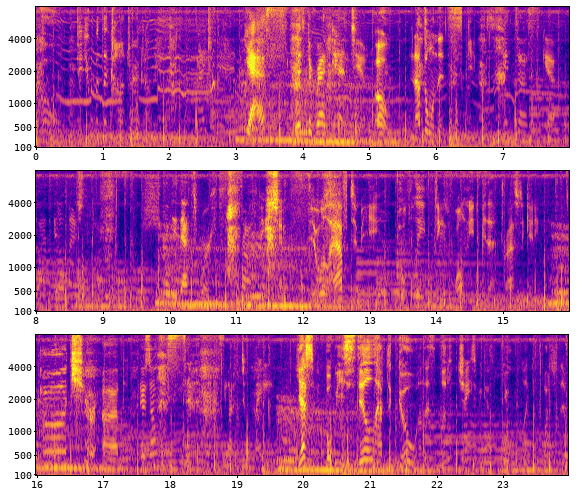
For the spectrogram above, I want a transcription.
oh, did you put the contract on the Yes, with the red pen too. Oh, not the one that There's only seven minutes left to wait. Yes, but we still have to go on this little chase because you like to watch them.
